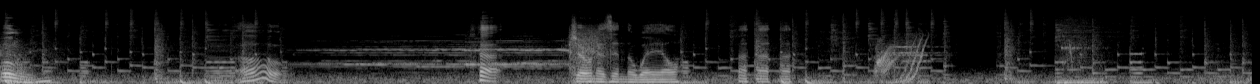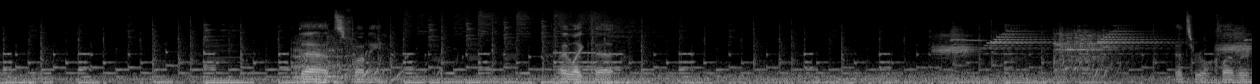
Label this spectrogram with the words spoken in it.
Whoa. Oh. Jonah's in the whale. That's funny. I like that. That's real clever.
